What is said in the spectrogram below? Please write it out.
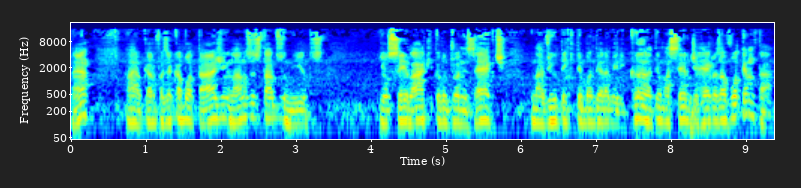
né? Ah, eu quero fazer cabotagem lá nos Estados Unidos e eu sei lá que pelo Jones Act o navio tem que ter bandeira americana, tem uma série de regras, eu vou tentar.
